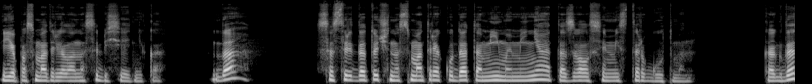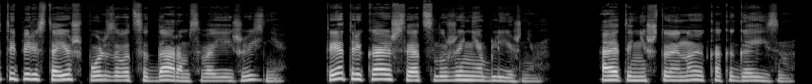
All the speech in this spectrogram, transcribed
Я посмотрела на собеседника. Да, сосредоточенно смотря куда-то мимо меня, отозвался мистер Гутман. Когда ты перестаешь пользоваться даром своей жизни, ты отрекаешься от служения ближним. А это не что иное, как эгоизм.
